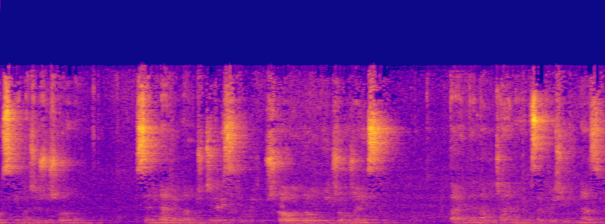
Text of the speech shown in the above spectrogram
Polskiej Macierzy Szkolnej, seminarium nauczycielskie, szkołę rolniczą żeńską, tajne nauczanie w zakresie gimnazjum,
